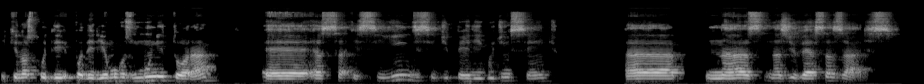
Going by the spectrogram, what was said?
e que nós poder, poderíamos monitorar é, essa, esse índice de perigo de incêndio ah, nas, nas diversas áreas.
